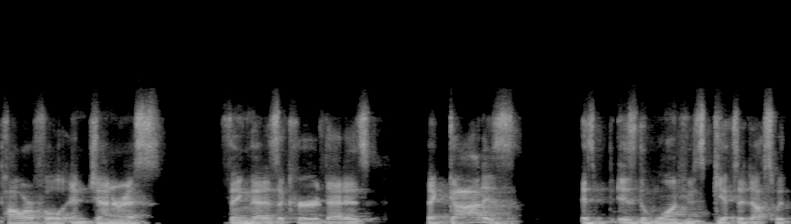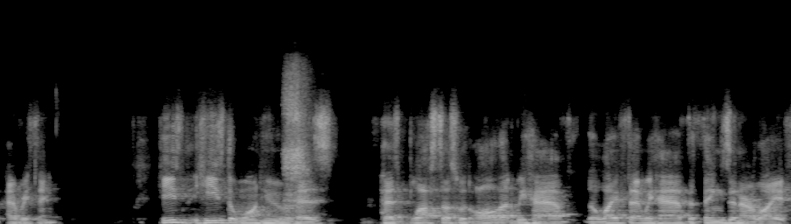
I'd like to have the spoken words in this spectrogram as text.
powerful and generous thing that has occurred. That is that God is is is the one who's gifted us with everything. He's he's the one who has has blessed us with all that we have, the life that we have, the things in our life.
